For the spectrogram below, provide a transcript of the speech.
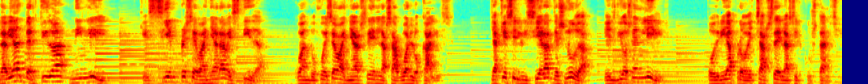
le había advertido a Ninlil que siempre se bañara vestida cuando fuese a bañarse en las aguas locales, ya que si lo hiciera desnuda, el dios Enlil podría aprovecharse de la circunstancia.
